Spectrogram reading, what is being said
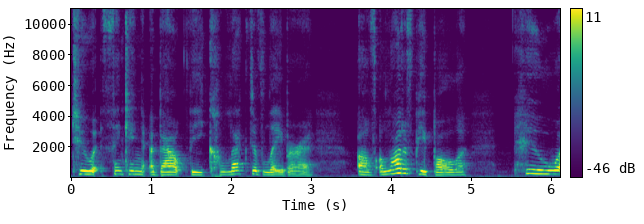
to thinking about the collective labor of a lot of people who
